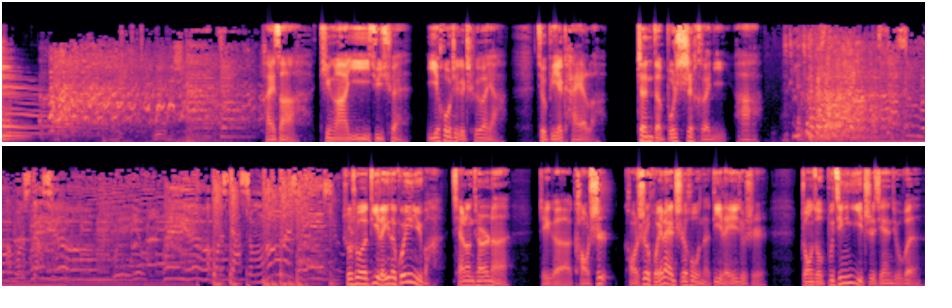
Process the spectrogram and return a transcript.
”孩子啊，听阿姨一句劝，以后这个车呀。就别开了，真的不适合你啊！说说地雷的闺女吧。前两天呢，这个考试考试回来之后呢，地雷就是装作不经意之间就问：“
